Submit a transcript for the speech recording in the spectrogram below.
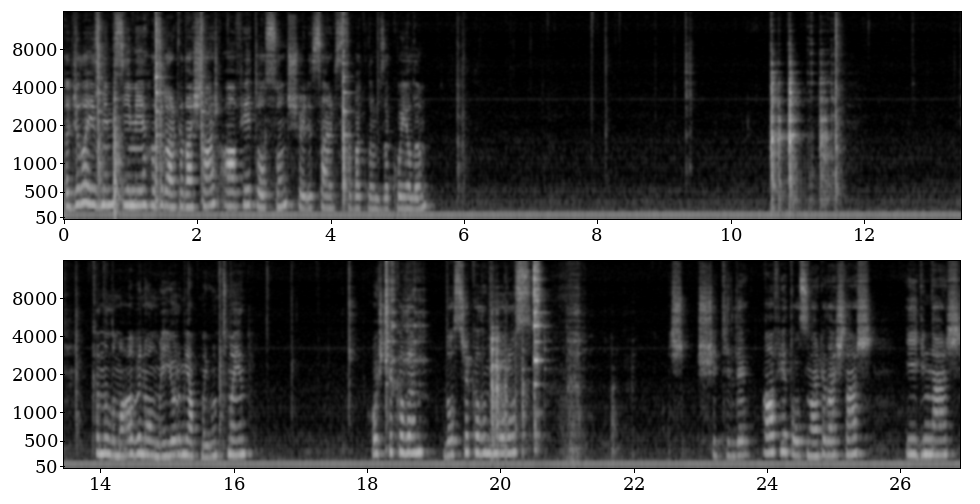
Acılı ezmemiz yemeğe hazır arkadaşlar. Afiyet olsun. Şöyle servis tabaklarımıza koyalım. Kanalıma abone olmayı, yorum yapmayı unutmayın. Hoşçakalın, dostça kalın diyoruz. Şu şekilde. Afiyet olsun arkadaşlar. İyi günler.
